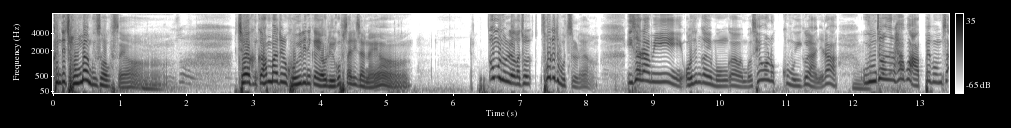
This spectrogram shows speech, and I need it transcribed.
근데 정말 무서웠어요. 음. 제가 그러니까 한마디로 고1이니까 17살이잖아요. 너무 놀래가지고 소리도 못 질러요. 이 사람이 어딘가에 뭔가 뭐 세워놓고 뭐 이거 아니라 음. 운전을 하고 앞에 보면서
